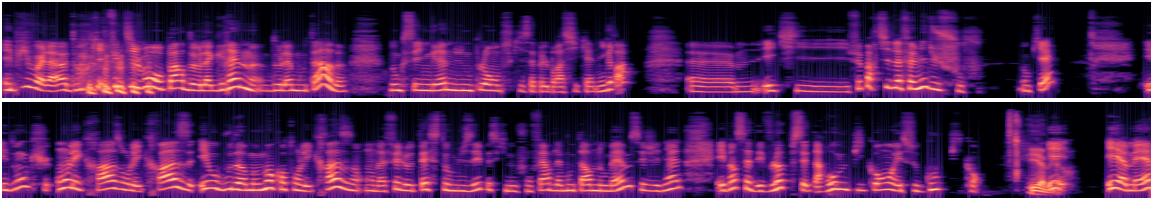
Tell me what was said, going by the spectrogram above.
Et puis voilà, donc effectivement on part de la graine de la moutarde. Donc c'est une graine d'une plante qui s'appelle Brassica nigra euh, et qui fait partie de la famille du chou. Ok? Et donc, on l'écrase, on l'écrase, et au bout d'un moment, quand on l'écrase, on a fait le test au musée parce qu'ils nous font faire de la moutarde nous-mêmes, c'est génial. Et ben, ça développe cet arôme piquant et ce goût piquant. Et amer. Et, amer,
